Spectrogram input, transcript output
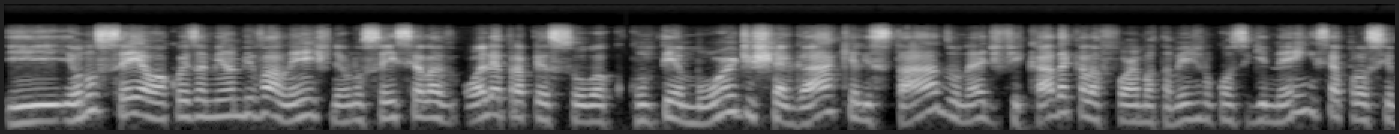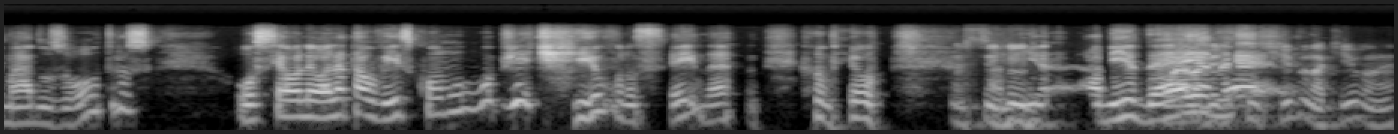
e eu não sei, é uma coisa meio ambivalente, né? Eu não sei se ela olha para a pessoa com temor de chegar àquele estado, né? De ficar daquela forma também, de não conseguir nem se aproximar dos outros, ou se ela olha, olha talvez como um objetivo, não sei, né? O meu, a minha, a minha ideia, ou ela né? sentido naquilo, né?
